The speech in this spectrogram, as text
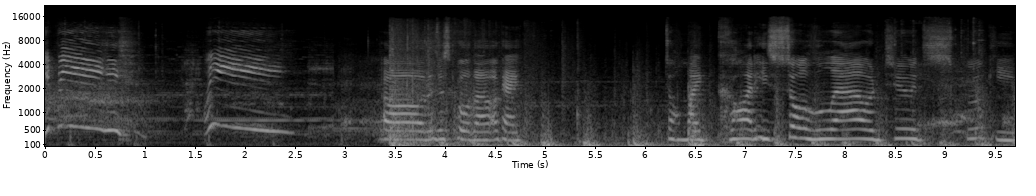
Yippee! Whee! Oh, this is cool though. Okay. Oh my god, he's so loud too. It's spooky.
